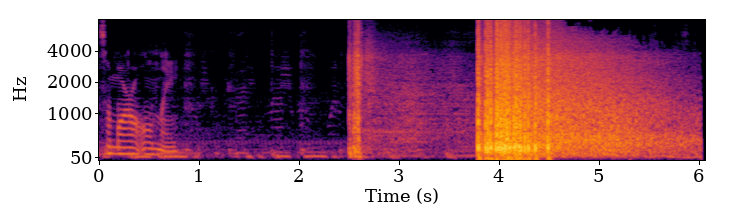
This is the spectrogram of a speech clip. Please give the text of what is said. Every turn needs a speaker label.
Speaker 1: tomorrow only.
